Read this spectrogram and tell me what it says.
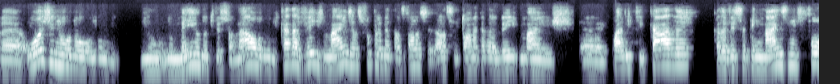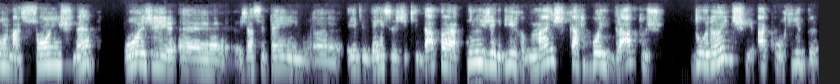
É, hoje, no, no, no, no, meio nutricional, cada vez mais a suplementação ela se, ela se torna cada vez mais é, qualificada, cada vez você tem mais informações, né? Hoje é, já se tem é, evidências de que dá para ingerir mais carboidratos durante a corrida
